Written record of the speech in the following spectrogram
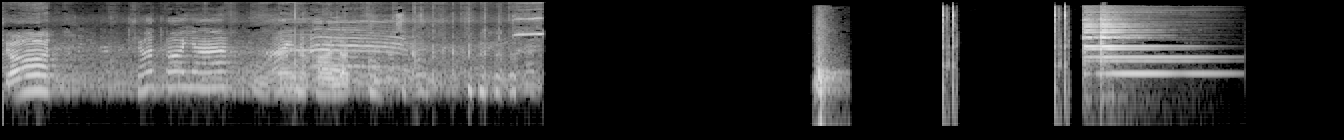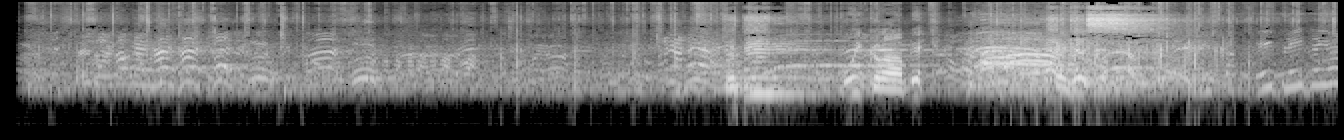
Shot! Shot, Kuya! Ay, Nakalat. Grabe. Marquez. Hey, play kayo! Na!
